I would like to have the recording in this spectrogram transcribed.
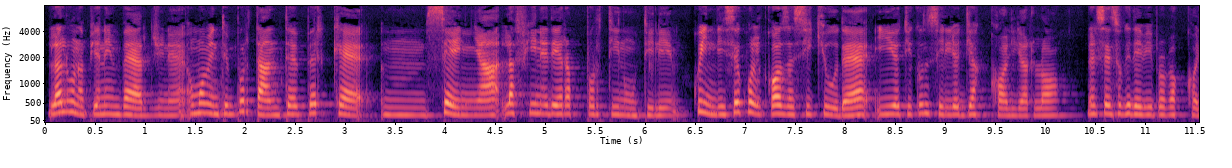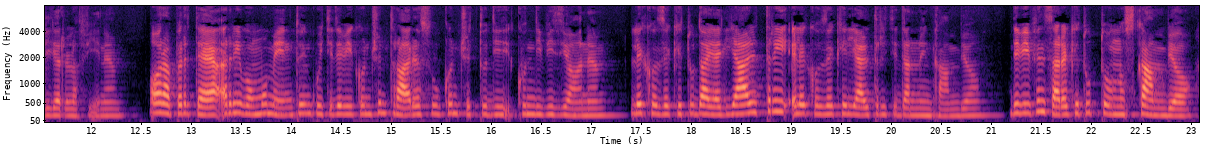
La luna piena in vergine è un momento importante perché mh, mm, segna la fine dei rapporti inutili. Quindi se qualcosa si chiude io ti consiglio di accoglierlo, nel senso che devi proprio accogliere la fine. Ora per te arriva un momento in cui ti devi concentrare sul concetto di condivisione, le cose che tu dai agli altri e le cose che gli altri ti danno in cambio. Devi pensare che tutto è uno scambio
